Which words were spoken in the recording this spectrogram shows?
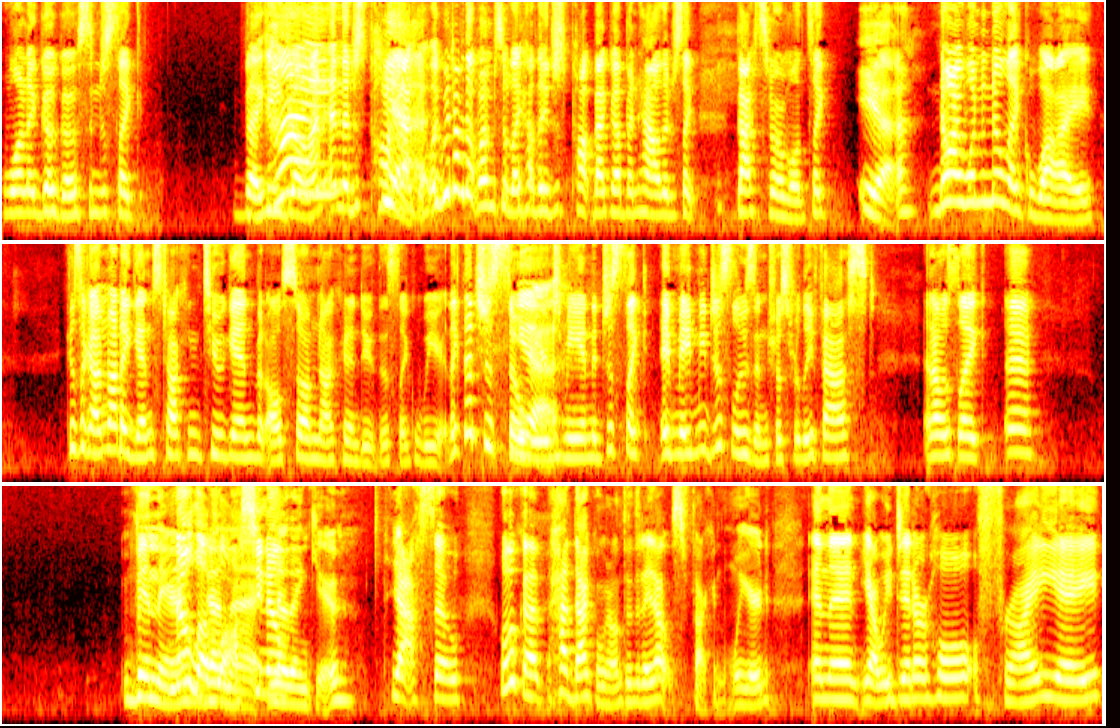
want to go ghost and just like like be hi. gone and then just pop yeah. back up. Like we talked about that one episode, like how they just pop back up and how they're just like back to normal. It's like yeah. no, I want to know like why. Because like I'm not against talking to you again, but also I'm not gonna do this like weird. Like that's just so Yeah. weird to me, and it just like it made me just lose interest really fast. And I was like, eh, Been there. No love lost, that. you know? No, thank you. yeah. So woke up, had that going on through the day. That was fucking weird. And then yeah, we did our whole Friday.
